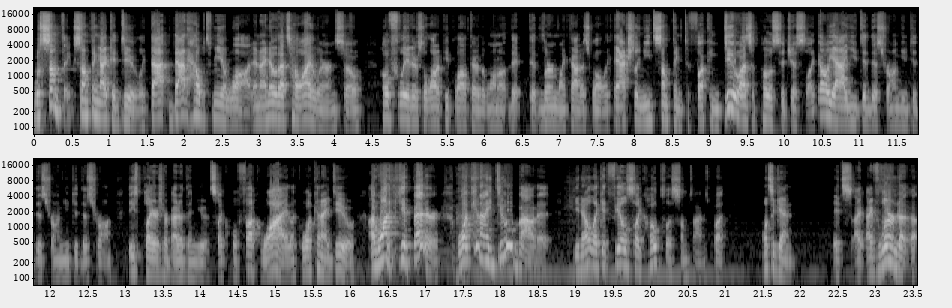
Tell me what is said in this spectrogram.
was something something i could do. Like that that helped me a lot and i know that's how i learned so hopefully there's a lot of people out there that want to that, that learn like that as well. Like they actually need something to fucking do as opposed to just like oh yeah you did this wrong you did this wrong you did this wrong. These players are better than you. It's like well fuck why? Like what can i do? I want to get better. What can i do about it? You know like it feels like hopeless sometimes but once again it's I, i've learned uh, uh,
